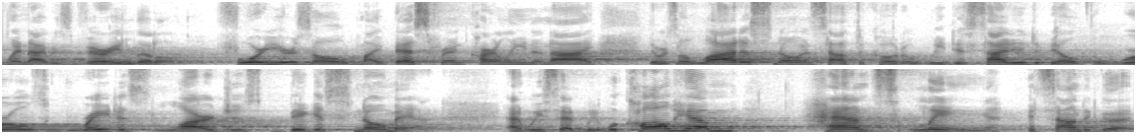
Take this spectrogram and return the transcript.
when I was very little four years old, my best friend Carlene and I, there was a lot of snow in South Dakota. We decided to build the world's greatest, largest, biggest snowman. And we said we will call him Hans Ling. It sounded good.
